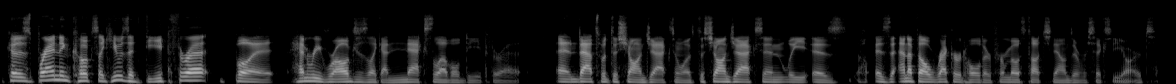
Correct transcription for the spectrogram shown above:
Because Brandin Cooks, like he was a deep threat, but Henry Ruggs is like a next level deep threat. And that's what DeSean Jackson was. DeSean Jackson Lee is is the NFL record holder for most touchdowns over 60 yards.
